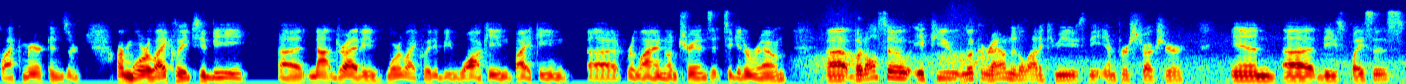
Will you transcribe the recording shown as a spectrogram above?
Black Americans are, are more likely to be uh, not driving, more likely to be walking, biking, uh, relying on transit to get around. Uh, but also, if you look around at a lot of communities, the infrastructure in uh, these places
